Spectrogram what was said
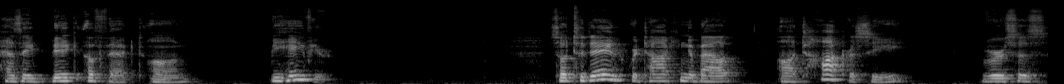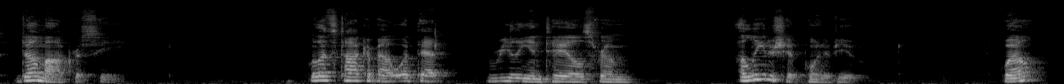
has a big effect on behavior. So, today we're talking about autocracy versus democracy. Well, let's talk about what that really entails from a leadership point of view. Well,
